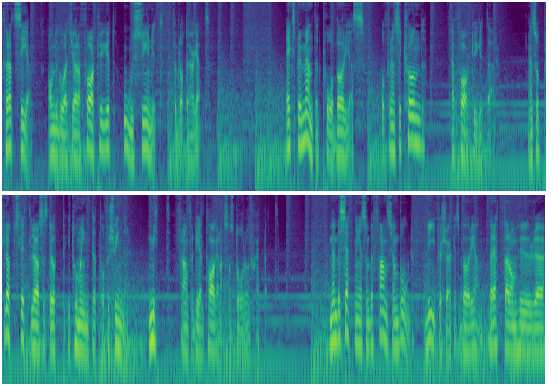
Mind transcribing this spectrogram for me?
för att se om det går att göra fartyget osynligt för blotta ögat. Experimentet påbörjas och för en sekund är fartyget där. Men så plötsligt löses det upp i tomma intet och försvinner mitt framför deltagarna som står runt skeppet. Men besättningen som befann sig ombord vid försökets början berättar om hur eh,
